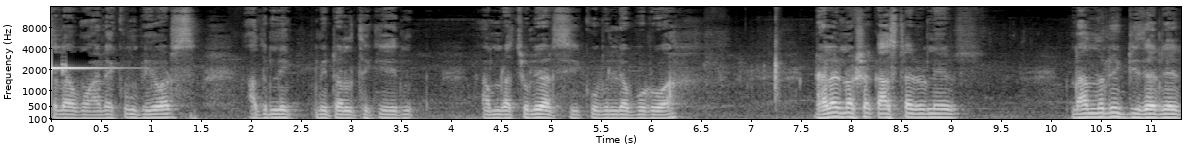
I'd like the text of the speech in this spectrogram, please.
আসসালামু আলাইকুম ভিউয়ার্স। আধুনিক মেটাল থেকে আমরা চলে আসছি কুমিল্লা বড়ুয়া। ঢালাই নকশা কাস্ট আয়রনের নান্দনিক ডিজাইনের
